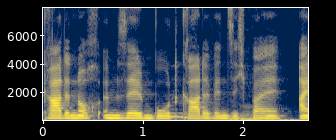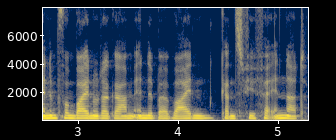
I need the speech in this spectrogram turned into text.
gerade noch im selben Boot, gerade wenn sich bei einem von beiden oder gar am Ende bei beiden ganz viel verändert.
